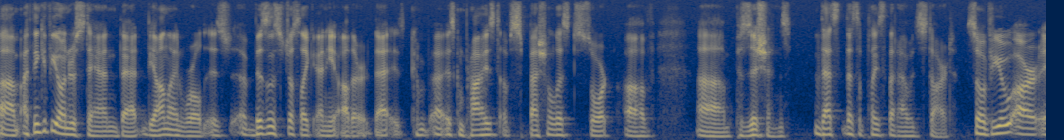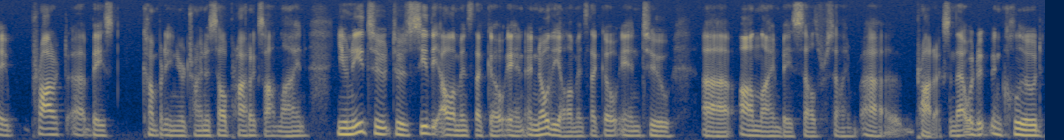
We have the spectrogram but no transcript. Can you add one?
Um, I think if you understand that the online world is a business just like any other that is com- uh, is comprised of specialist sort of um, positions, that's that's a place that I would start. So if you are a product uh, based company and you're trying to sell products online, you need to to see the elements that go in and know the elements that go into uh, online based sales for selling uh, products, and that would include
